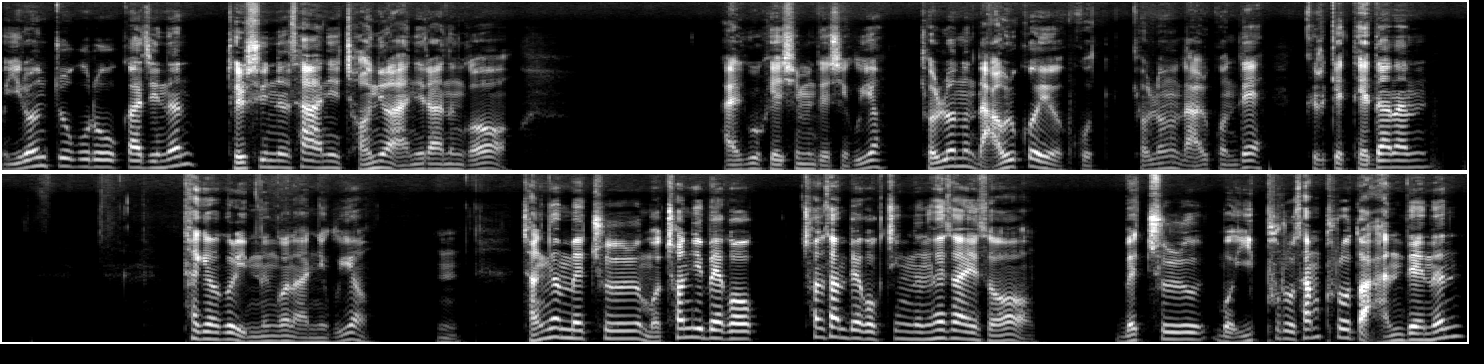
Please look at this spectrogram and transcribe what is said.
뭐 이런 쪽으로까지는 될 수 있는 사안이 전혀 아니라는 거 알고 계시면 되시고요. 결론은 나올 거예요. 곧 결론은 나올 건데 그렇게 대단한 타격을 입는 건 아니고요. 음. 작년 매출 뭐 1200억, 1300억 찍는 회사에서 매출 뭐 2% 3%도 안 되는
